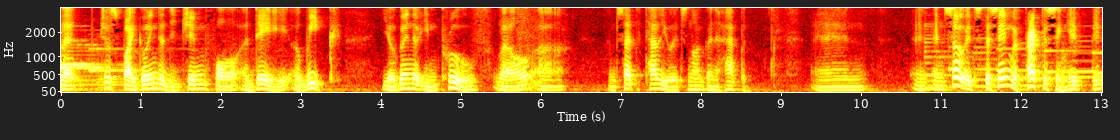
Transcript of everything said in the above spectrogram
that just by going to the gym for a day, a week, you're going to improve, well, uh, I'm sad to tell you it's not going to happen. And, and, and so it's the same with practicing. If, if,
